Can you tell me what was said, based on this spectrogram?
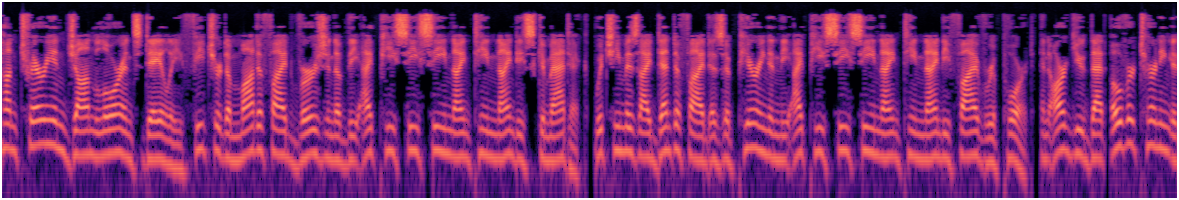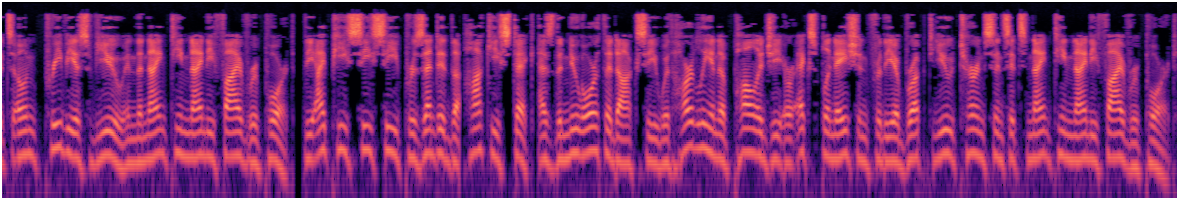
Contrarian John Lawrence Daly featured a modified version of the IPCC 1990 schematic, which he misidentified as appearing in the IPCC 1995 report, and argued that overturning its own previous view in the 1995 report, the IPCC presented the hockey stick as the new orthodoxy with hardly an apology or explanation for the abrupt U-turn since its 1995 report.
